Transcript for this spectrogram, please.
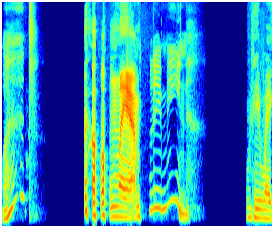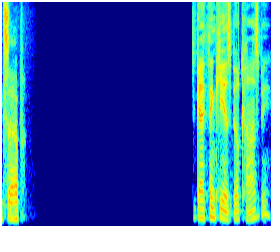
What? oh man, What do you mean? when he wakes up. Does the guy think he is Bill Cosby?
